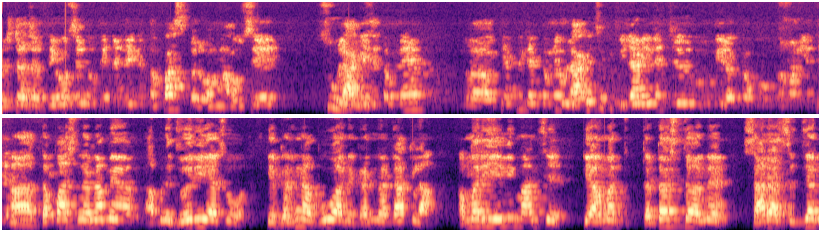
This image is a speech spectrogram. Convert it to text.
ભ્રષ્ટાચાર થયો છે તો તેને લઈને તપાસ કરવામાં આવશે. શું લાગે છે તમને? તપાસના નામે આપણે જોઈ રહ્યા છો કે ઘરના ભૂવા અને ઘરના દાખલા અમારી એવી માંગ છે કે આમાં તટસ્થ અને સારા સજ્જન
